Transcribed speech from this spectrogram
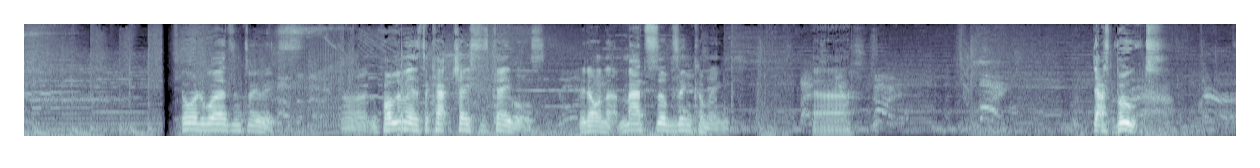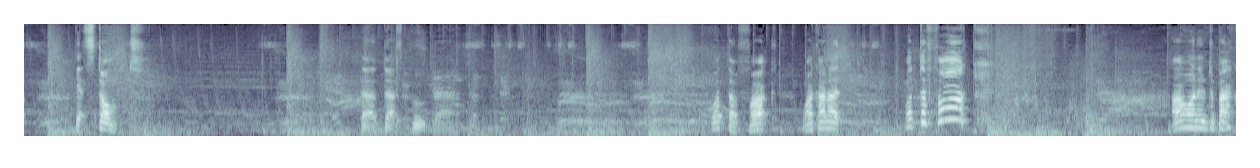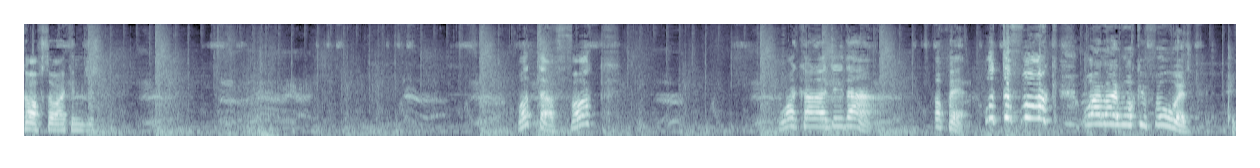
200 words in 3 weeks. Alright, the problem is the cat chases cables. We don't want that. Mad subs incoming. Ah. That's boot. Get stomped. That death boot there. What the fuck? Why can't I... What the fuck? I want him to back off so I can just... What the fuck? Why can't I do that? Stop it. What the fuck? Why am I walking forward?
